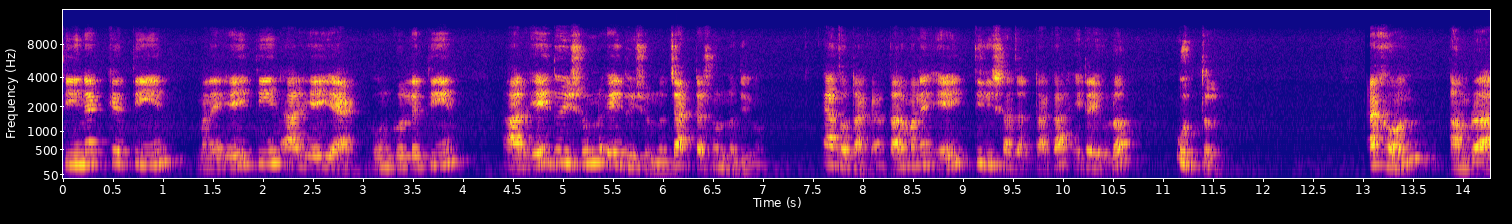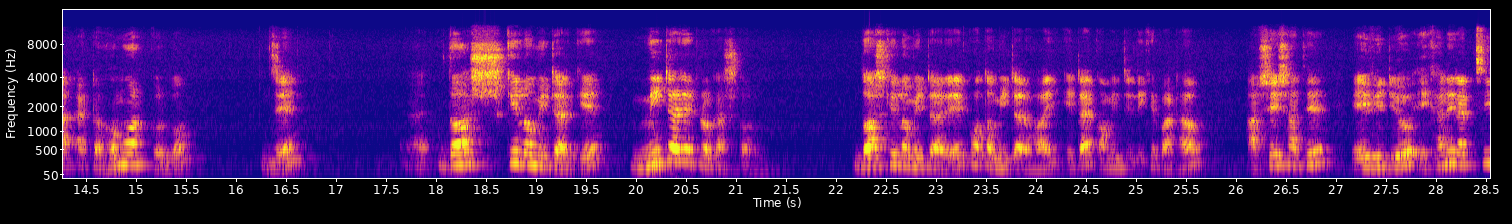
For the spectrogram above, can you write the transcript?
তিন এককে তিন মানে এই তিন আর এই এক, গুণ করলে তিন, আর এই দুই শূন্য, এই দুই শূন্য, চারটা শূন্য দিব। এত টাকা, তার মানে এই তিরিশ হাজার টাকা, এটাই হলো উত্তর। এখন আমরা একটা হোমওয়ার্ক করব। যে দশ কিলোমিটারকে মিটারে প্রকাশ করো। দশ কিলোমিটারে কত মিটার হয় এটা কমেন্টে লিখে পাঠাও। আর সেই সাথে এই ভিডিও এখানে রাখছি।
